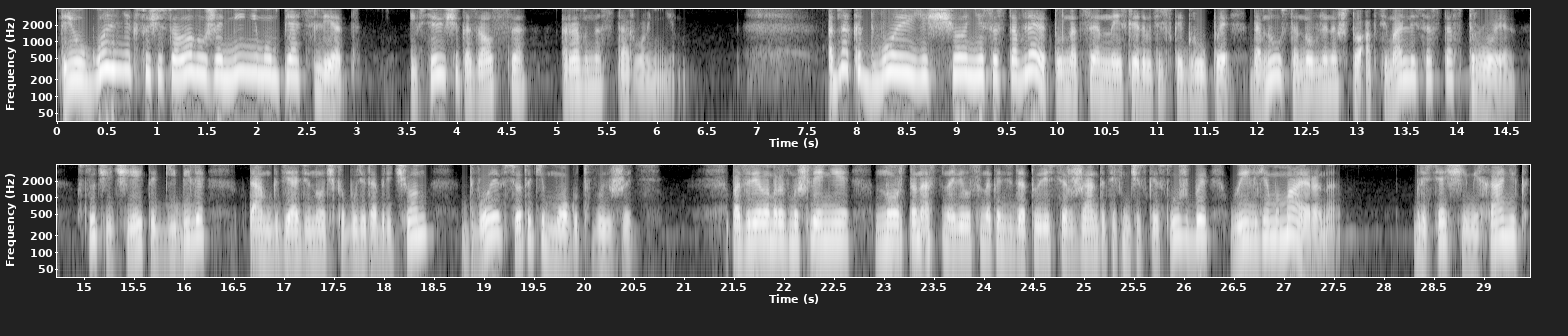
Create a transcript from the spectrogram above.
Треугольник существовал уже минимум пять лет и все еще казался равносторонним. Однако двое еще не составляют полноценной исследовательской группы. Давно установлено, что оптимальный состав трое. В случае чьей-то гибели, там, где одиночка будет обречен, двое все-таки могут выжить. По зрелом размышлении Нортон остановился на кандидатуре сержанта технической службы Уильяма Майрона блестящий механик,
